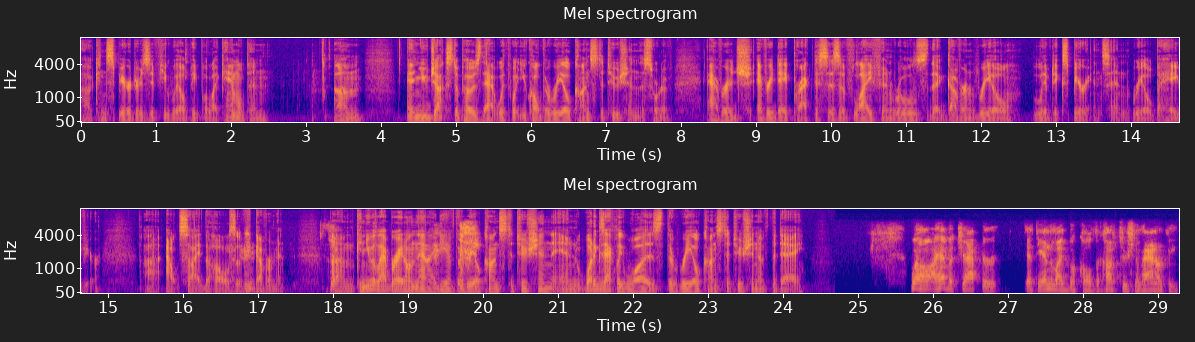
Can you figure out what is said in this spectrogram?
uh, conspirators, if you will, people like Hamilton. Um, and you juxtapose that with what you call the real Constitution, the sort of average, everyday practices of life and rules that govern real lived experience and real behavior uh, outside the halls of government. Yeah. Um, can you elaborate on that idea of the real Constitution and what exactly was the real Constitution of the day? Well, I have a chapter at the end of my book called The Constitution of Anarchy,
